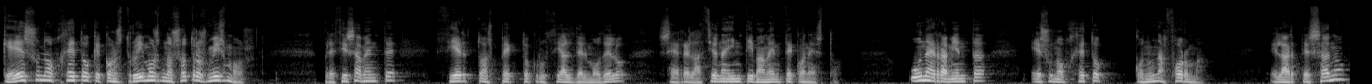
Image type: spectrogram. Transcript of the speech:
que es un objeto que construimos nosotros mismos. Precisamente, cierto aspecto crucial del modelo se relaciona íntimamente con esto. Una herramienta es un objeto con una forma, el artesano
